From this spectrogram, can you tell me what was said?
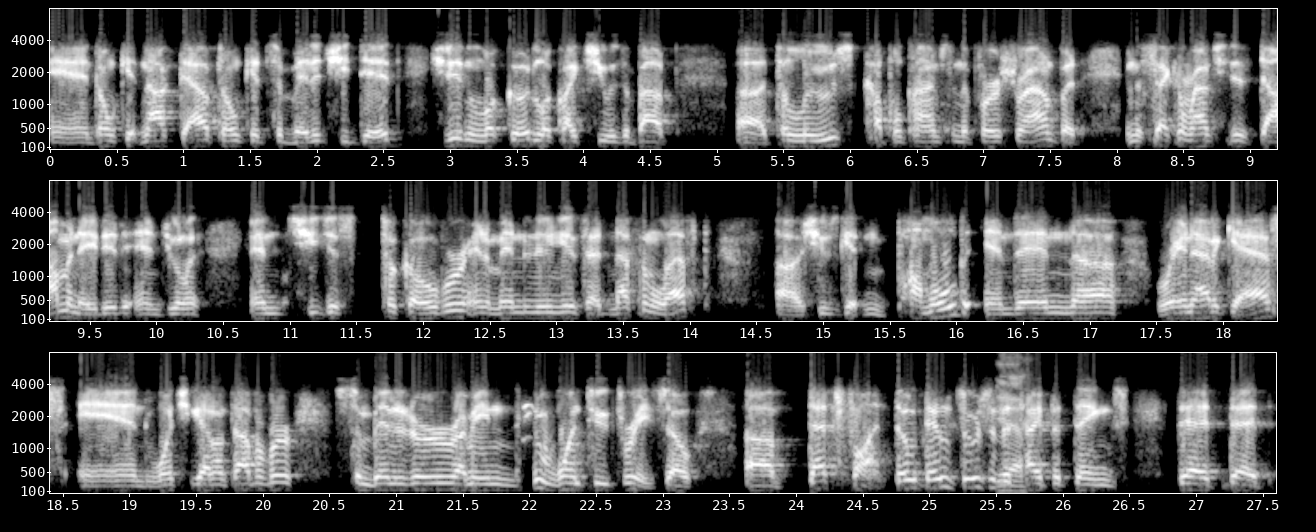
and don't get knocked out. Don't get submitted. She did. She didn't look good. Looked like she was about uh, to lose a couple times in the first round, but in the second round she just dominated and Julian and she just took over. And Amanda Nunes had nothing left. Uh, she was getting pummeled and then uh, ran out of gas. And once she got on top of her, submitted her. I mean, one, two, three. So uh, that's fun. Those, those, those are the yeah. type of things that that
